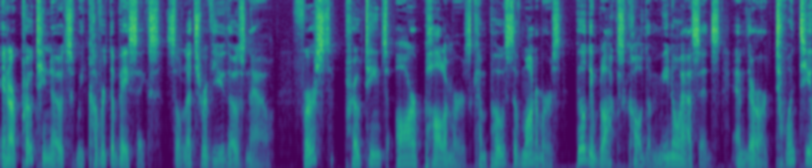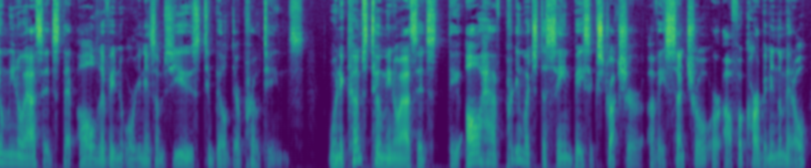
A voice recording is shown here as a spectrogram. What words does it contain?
In our protein notes, we covered the basics, so let's review those now. First, proteins are polymers composed of monomers, building blocks called amino acids, and there are 20 amino acids that all living organisms use to build their proteins. When it comes to amino acids, they all have pretty much the same basic structure of a central or alpha carbon in the middle,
